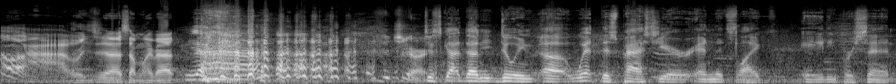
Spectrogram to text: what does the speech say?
Ah, uh, something like that. Yeah. sure. Just got done doing uh, Wit this past year, and it's like 80%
